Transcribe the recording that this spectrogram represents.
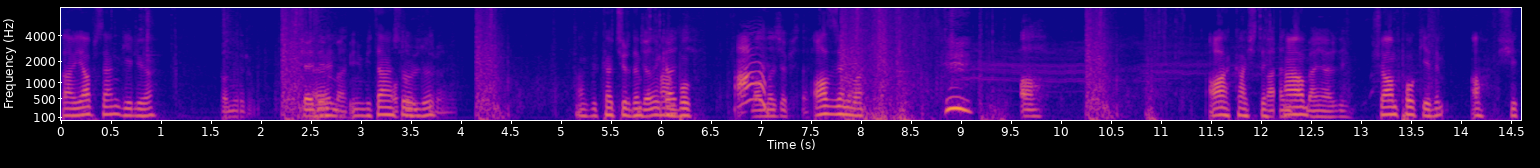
Tamam yap sen geliyor. Sanıyorum. Şeydeyim Evet, ben. bir tanesi Otobüs öldü. bir kaçırdım. Canın Ha, kaç? bok. Bandaj yap işte. Az canı var. Ah Ah kaçtı. ben, ha ben yerdeyim. Şu an pok yedim. Ah shit.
